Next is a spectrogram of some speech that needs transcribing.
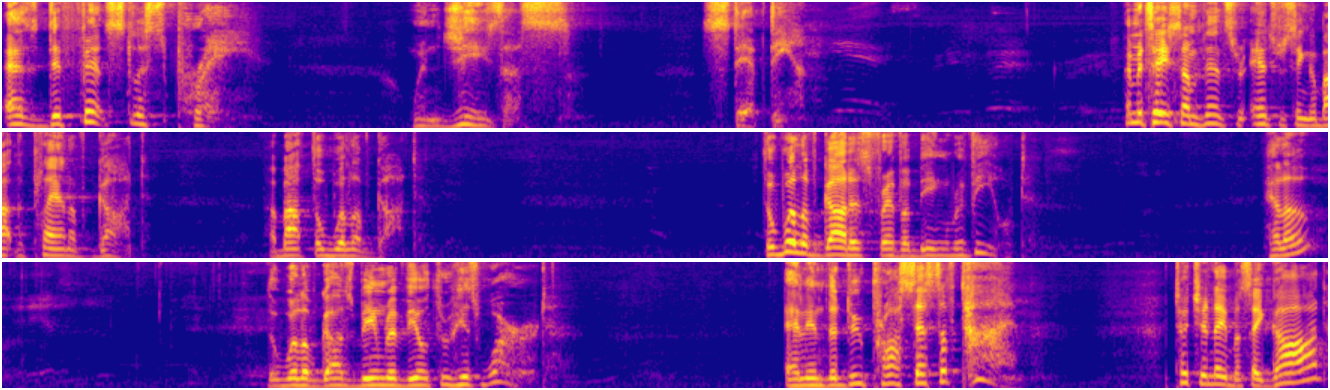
as defenseless prey when Jesus stepped in. Let me tell you something interesting about the plan of God, about the will of God. The will of God is forever being revealed. Hello? The will of God is being revealed through His Word and in the due process of time. Touch your neighbor and say, God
